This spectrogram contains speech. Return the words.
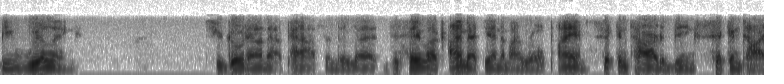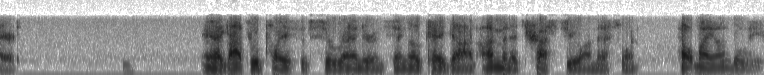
be willing to go down that path and to let to say, look, I'm at the end of my rope. I am sick and tired of being sick and tired. And I got to a place of surrender and saying, okay, God, I'm going to trust you on this one. Help my unbelief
